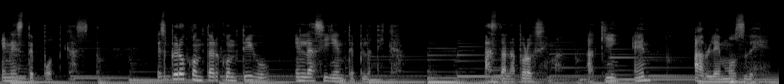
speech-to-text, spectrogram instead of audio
en este podcast. Espero contar contigo en la siguiente plática. Hasta la próxima, aquí en Hablemos de...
